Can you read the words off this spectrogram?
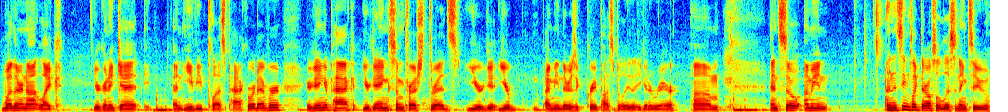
whether or not like you're gonna get an EV Plus pack or whatever, you're getting a pack. You're getting some fresh threads. You're get. You're. I mean, there's a great possibility that you get a rare. Um, and so I mean. And it seems like they're also listening to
